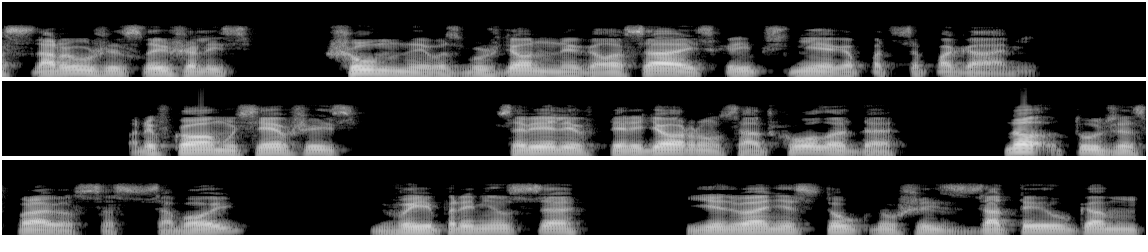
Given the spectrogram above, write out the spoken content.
снаружи слышались шумные возбужденные голоса и скрип снега под сапогами. Рывком усевшись, Савельев передернулся от холода, но тут же справился с собой, выпрямился, едва не стукнувшись затылком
